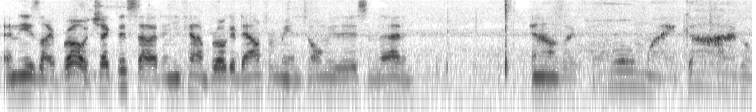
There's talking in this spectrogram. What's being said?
and he's like, "Bro, check this out," and he kind of broke it down for me and told me this and that, and and I was like, "Oh my god!" I go,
